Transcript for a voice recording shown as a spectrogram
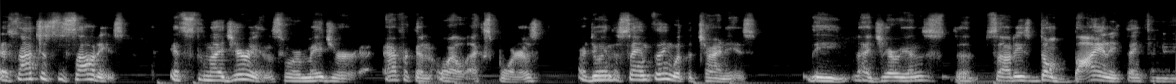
it's not just the Saudis. It's the Nigerians who are major African oil exporters are doing the same thing with the Chinese. The Nigerians, the Saudis don't buy anything from the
